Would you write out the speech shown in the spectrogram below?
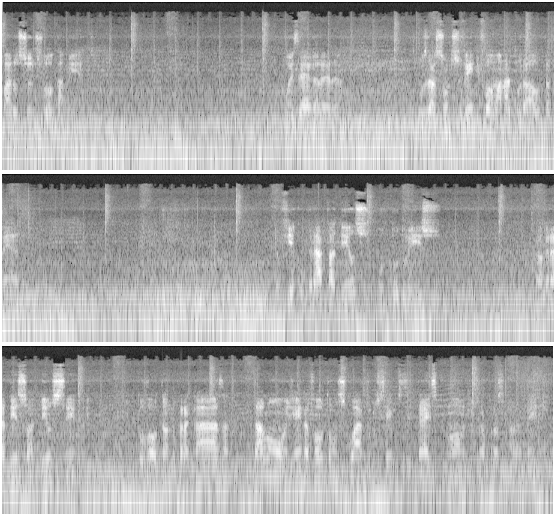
para o seu deslocamento. Pois é, galera. Os assuntos vêm de forma natural, tá vendo? Eu fico grato a Deus por tudo isso. Eu agradeço a Deus sempre. Tô voltando para casa, Tá longe, ainda faltam uns 410 quilômetros aproximadamente.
